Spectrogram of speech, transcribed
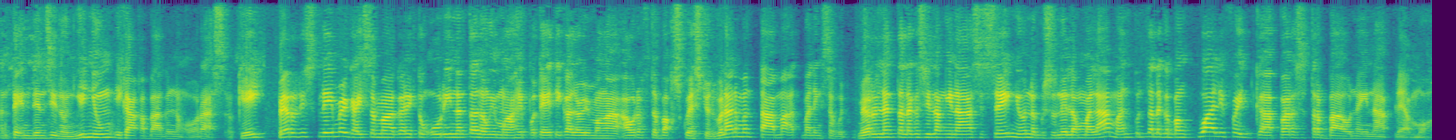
ang tendency nun, yun yung ikakabagal ng oras, okay? Pero disclaimer guys, sa mga ganitong uri ng tanong, yung mga hypothetical or yung mga out of the box question, wala naman tama at maling sagot. Meron lang talaga silang ina-assess sa inyo na gusto nilang malaman kung talaga bang qualified ka para sa trabaho na ina-apply mo.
